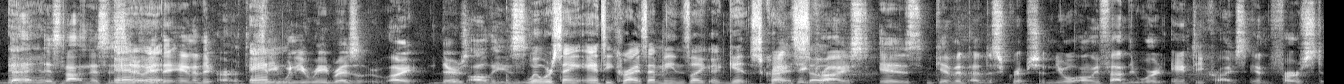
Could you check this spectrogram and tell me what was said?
That And- is not necessarily and- the end of the earth. and- See, when you read Res, like, there's all these. When we're saying Antichrist, that means like against Christ. so- Antichrist is given a description. You will only find the word Antichrist in First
